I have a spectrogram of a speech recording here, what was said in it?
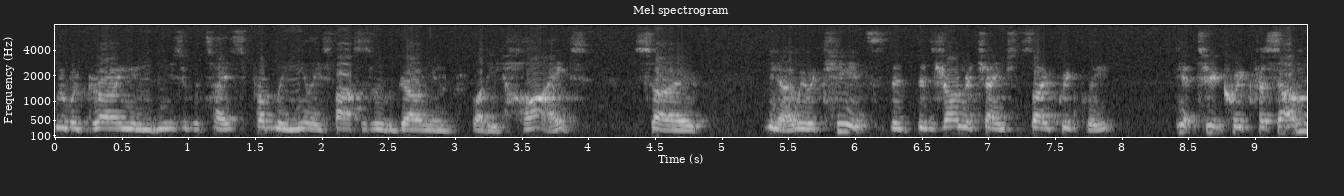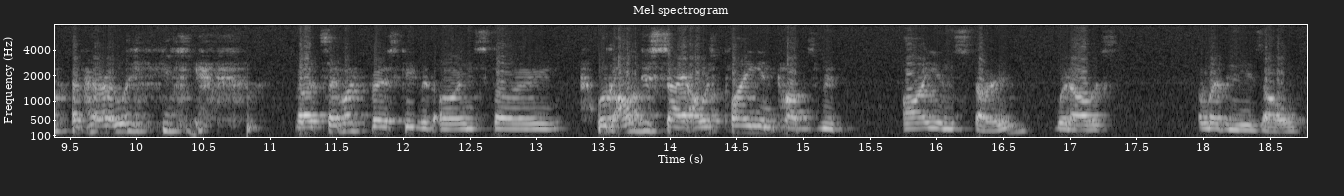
we were growing in musical taste probably nearly as fast as we were growing in bloody height so you know we were kids the, the genre changed so quickly yeah, too quick for some apparently but I'd say my first gig with Ironstone look I'll just say I was playing in pubs with Ironstone when I was 11 years old.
